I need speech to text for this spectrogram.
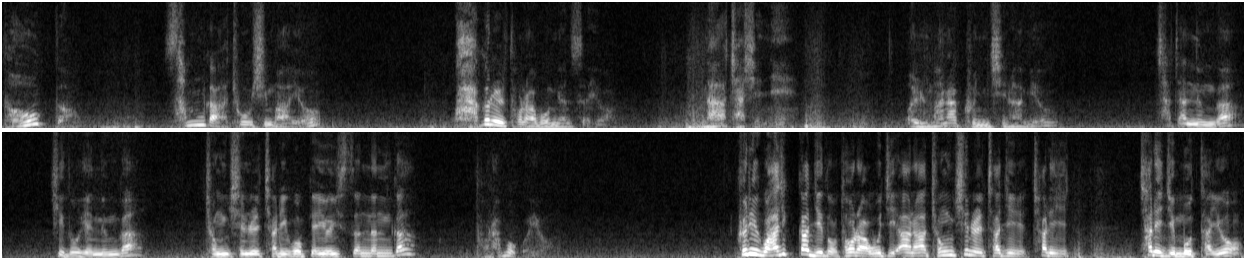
더욱더 삼가 조심하여 과거를 돌아보면서요. 나 자신이 얼마나 근신하며 찾았는가, 기도했는가, 정신을 차리고 깨어 있었는가 돌아보고요. 그리고 아직까지도 돌아오지 않아 정신을 차지, 차리, 차리지 못하여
